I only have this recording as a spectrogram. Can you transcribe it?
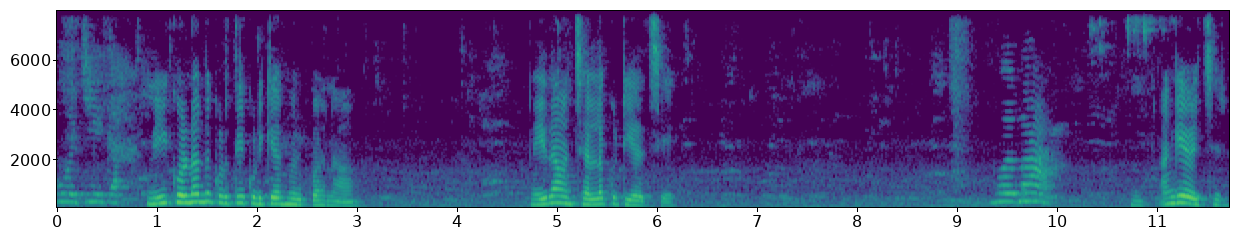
கூச்சிக்கா. நீ கொண்டாந்து கொடுத்தே குடிக்காம இருப்பானா நீ தான் அவன் செல்லக்குட்டியாச்சே அங்கேயே வச்சிரு.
